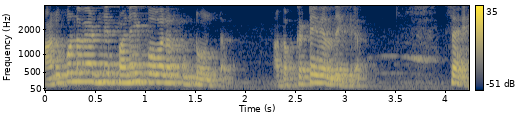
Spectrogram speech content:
అనుకున్న వెంటనే పని అయిపోవాలనుకుంటూ ఉంటారు. అదొక్కటే వీళ్ళ దగ్గర. సరే.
